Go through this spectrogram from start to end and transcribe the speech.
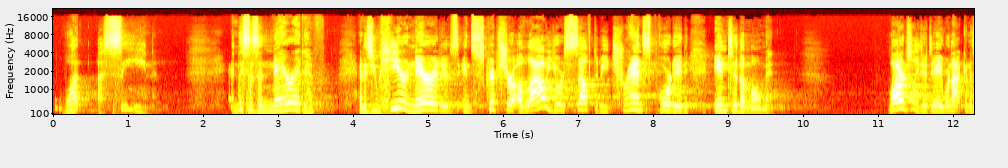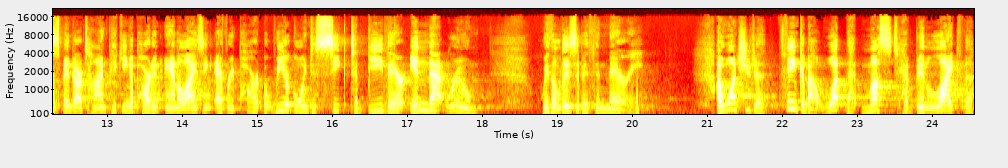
What a scene! And this is a narrative. And as you hear narratives in Scripture, allow yourself to be transported into the moment. Largely today, we're not going to spend our time picking apart and analyzing every part, but we are going to seek to be there in that room with Elizabeth and Mary. I want you to think about what that must have been like, the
